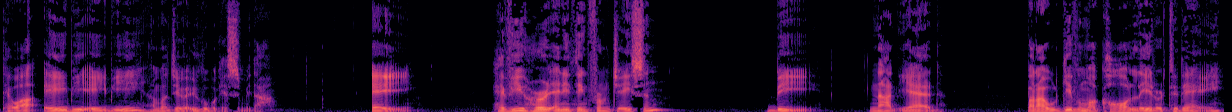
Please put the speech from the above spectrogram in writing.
대화 A, B, A, B 한번 제가 읽어보겠습니다. A. Have you heard anything from Jason? B. Not yet. But I will give him a call later today.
